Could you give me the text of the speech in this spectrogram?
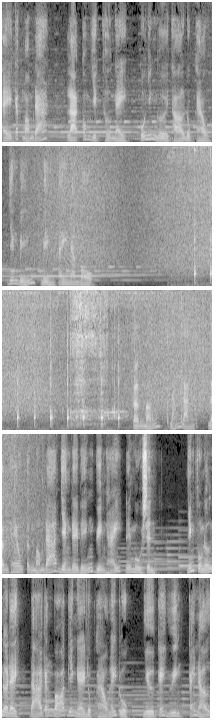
hay các mỏm đá là công việc thường ngày của những người thợ đục hào ven biển miền Tây Nam Bộ. Cần mẫn, lẳng lặng, lần theo từng mỏm đá gian đê biển duyên hải để mưu sinh. Những phụ nữ nơi đây đã gắn bó với nghề đục hào lấy ruột như cái duyên, cái nợ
